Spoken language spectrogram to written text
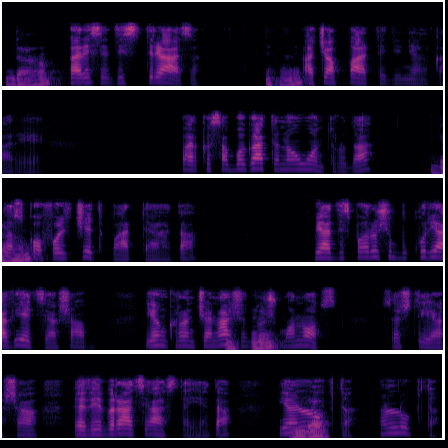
Da. care se distrează, Mhm. acea parte din el care parcă s-a băgat înăuntru, da? S-a Da. scofălcit partea aia, da? Mi-a dispărut și bucuria vieții, așa. E încrâncenat și Mhm. dușmănos, să știi, așa, pe vibrația asta e, da? E în Da. luptă, în luptă.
